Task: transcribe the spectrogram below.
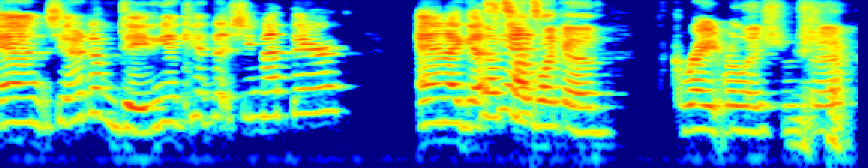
And she ended up dating a kid that she met there. And I guess That sounds had- like a great relationship.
